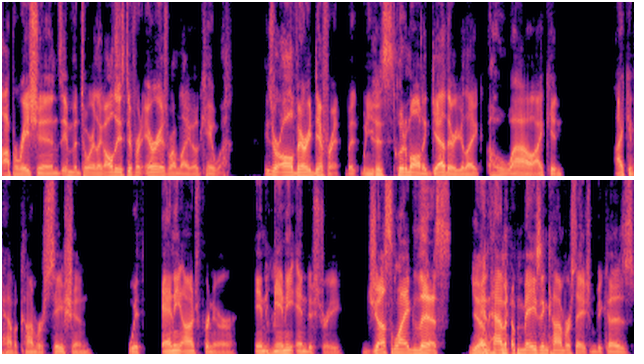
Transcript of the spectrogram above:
operations, inventory, like all these different areas where I'm like, okay, well, these are all very different. But when you yes. put them all together, you're like, oh wow, I can I can have a conversation with any entrepreneur in mm-hmm. any industry just like this yeah. and have an amazing conversation because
